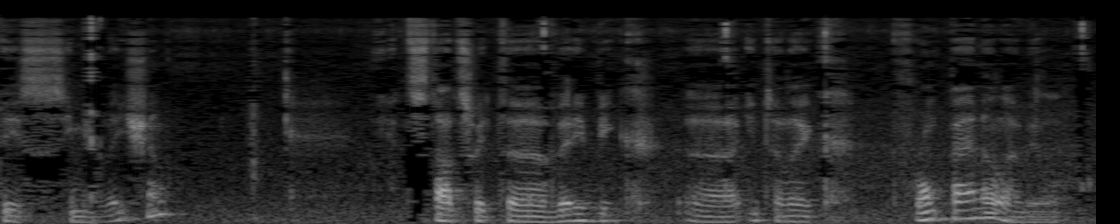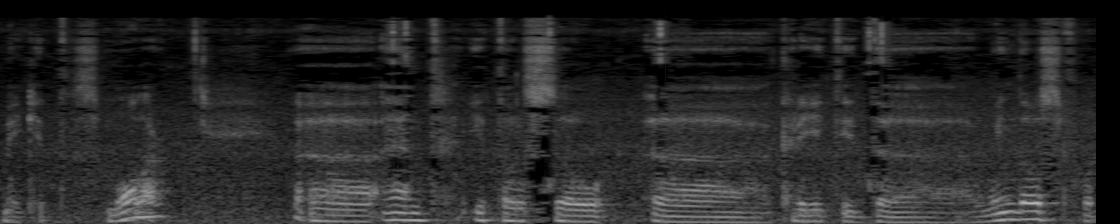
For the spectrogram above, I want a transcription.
this simulation starts with a very big uh, Intellec front panel. I will make it smaller. Uh, and it also uh, created uh, windows for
